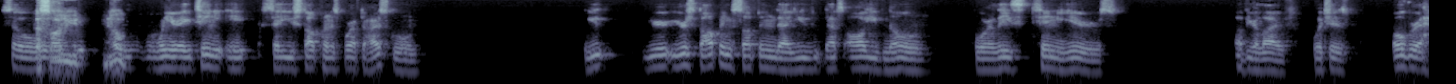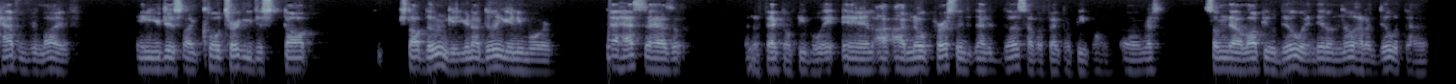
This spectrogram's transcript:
so that's when, all you know. When you're 18, you, say you stop playing sport after high school, you you're you're stopping something that you that's all you've known for at least 10 years of your life, which is over a half of your life. And you're just like cold turkey, just stop stop doing it. You're not doing it anymore. That has to has a, an effect on people, and I, I, know personally that it does have effect on people. Um, that's something that a lot of people deal with, and they don't know how to deal with that.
